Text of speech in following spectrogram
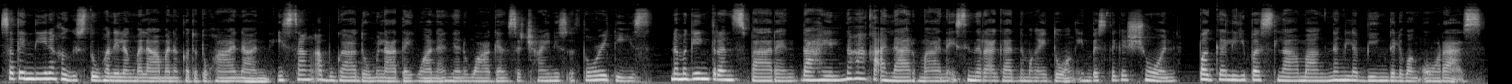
Sa tindi ng kagustuhan nilang malaman ang katotohanan, isang abogadong mula Taiwan ang nanawagan sa Chinese authorities na maging transparent dahil nakakaalarma na isinara agad ng mga ito ang investigasyon pagkalipas lamang ng labing dalawang oras.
